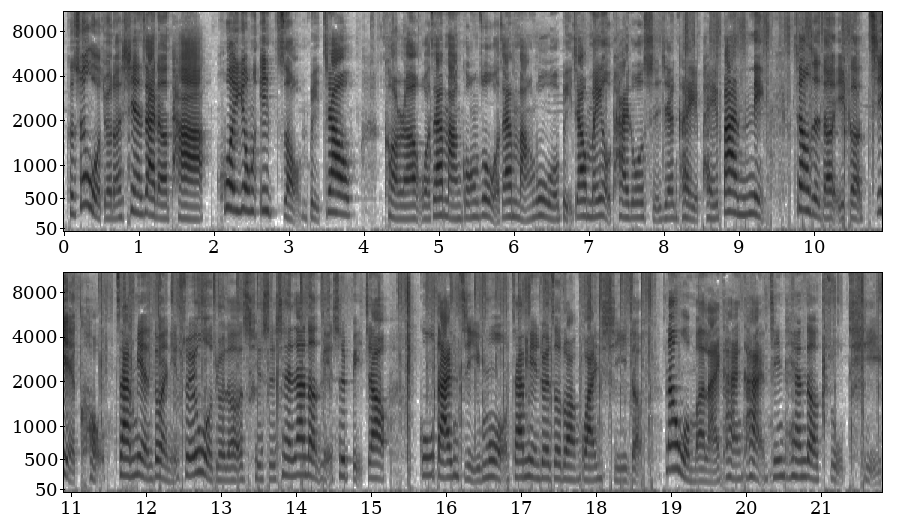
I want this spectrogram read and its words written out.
可是我觉得现在的他会用一种比较。可能我在忙工作，我在忙碌，我比较没有太多时间可以陪伴你，这样子的一个借口在面对你，所以我觉得其实现在的你是比较孤单寂寞在面对这段关系的。那我们来看看今天的主题，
